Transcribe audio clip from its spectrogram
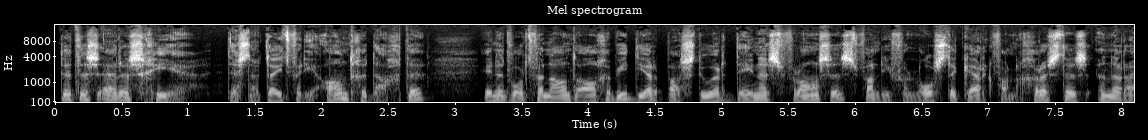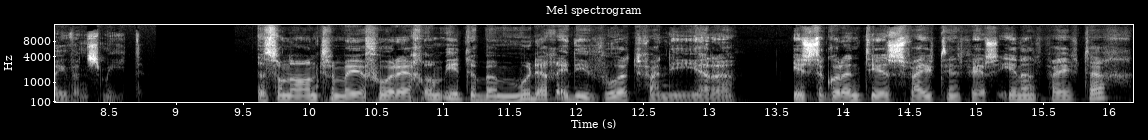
Dit is RSG. Dis nou tyd vir die aandgedagte en dit word vanaand aangebied deur pastoor Dennis Francis van die Verloste Kerk van Christus in Rywensmeet. Dis vanaand vir my 'n voorreg om u te bemoedig uit die woord van die Here. 1 Korintiërs 15 vers 51.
